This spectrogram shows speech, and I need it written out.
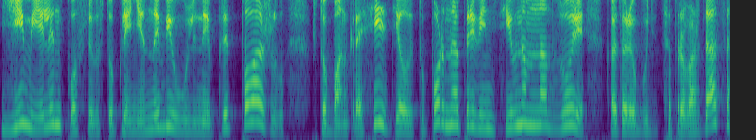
Емелин после выступления Набиулиной предположил, что Банк России сделает упор на превентивном надзоре, который будет сопровождаться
